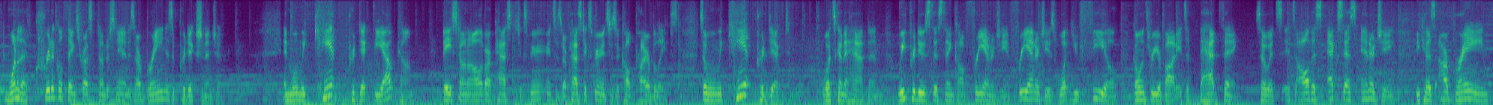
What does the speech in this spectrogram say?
one of the critical things for us to understand is our brain is a prediction engine. And when we can't predict the outcome based on all of our past experiences, our past experiences are called prior beliefs. So when we can't predict what's going to happen, we produce this thing called free energy. And free energy is what you feel going through your body. It's a bad thing. So it's it's all this excess energy because our brain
